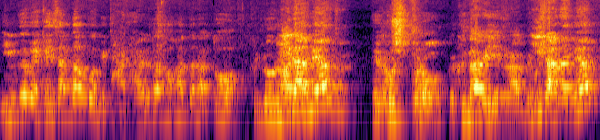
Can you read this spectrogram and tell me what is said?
임금의 계산 방법이 다 다르다고 하더라도 근로를 일하면 하면 150%. 150%. 그 그날에 일을 하면 일 안 하면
